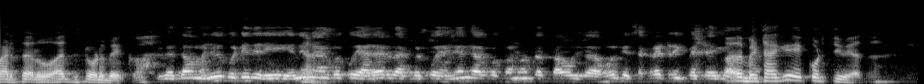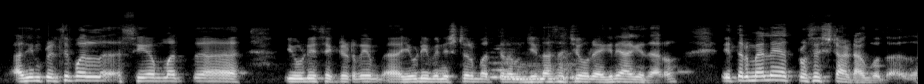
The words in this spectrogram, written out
ಮಾಡ್ತಾರೋ ಅದು ನೋಡ್ಬೇಕು. ಈಗ ತಾವು ಮನವಿ ಕೊಟ್ಟಿದ್ದೀರಿ ಏನೇನ್ ಆಗ್ಬೇಕು ಯಾರ್ಯಾರ್ದು ಆಗ್ಬೇಕು ಹೆಂಗ್ ಆಗ್ಬೇಕು ಅನ್ನುವಂತ ತಾವು ಈಗ ಹೋಗಿ ಸೆಕ್ರೆಟರಿ ಭೇಟಿಯಾಗಿ ಅದು ಬೆಟ್ಟಾಗಿ ಕೊಡ್ತೀವಿ ಅದು. ಅದಿನ್ ಪ್ರಿನ್ಸಿಪಲ್ ಸಿ ಎಂ ಮತ್ತು U D secretary U D minister ಮತ್ತು ನಮ್ಮ ಜಿಲ್ಲಾ ಸಚಿವರು ಎಗ್ರಿ ಆಗಿದ್ದಾರೋ ಇದ್ರ ಮೇಲೆ ಪ್ರೊಸೆಸ್ ಸ್ಟಾರ್ಟ್ ಆಗೋದು ಅದು.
